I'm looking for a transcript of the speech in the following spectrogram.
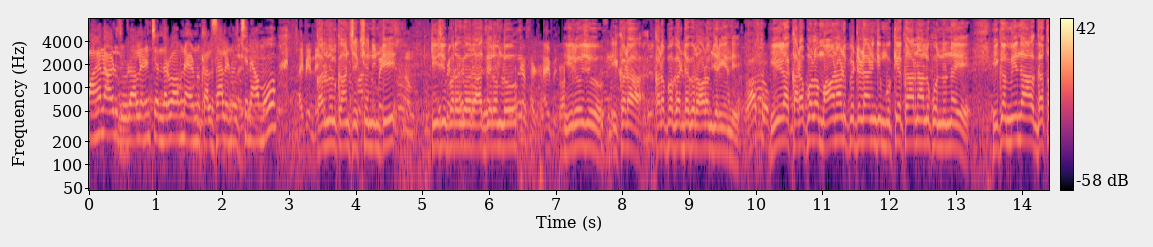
మహానాడు చూడాలని చంద్రబాబు నాయుడును కలసాలని వచ్చినాము. కర్నూలు కాన్స్ట్రక్షన్ నుండి టీజీ భరత్ గారి ఆధ్వర్యంలో ఈరోజు ఇక్కడ కడప గడ్డకు రావడం జరిగింది. ఈడ కడపలో మావనాడు పెట్టడానికి ముఖ్య కారణాలు కొన్ని ఉన్నాయి. ఇక మీద గత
